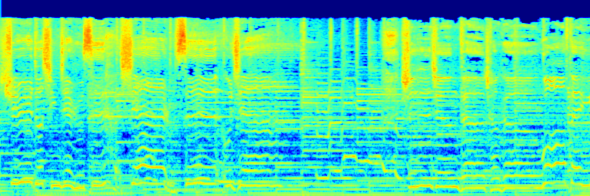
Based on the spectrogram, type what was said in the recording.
许多情节，如此和谐，如此无间。时间的长河，我非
